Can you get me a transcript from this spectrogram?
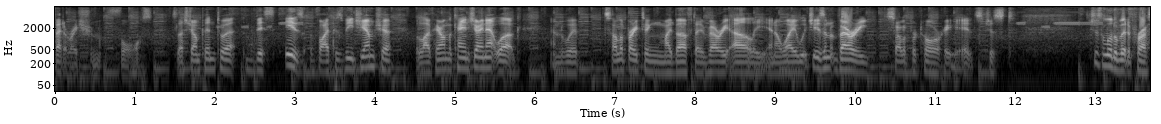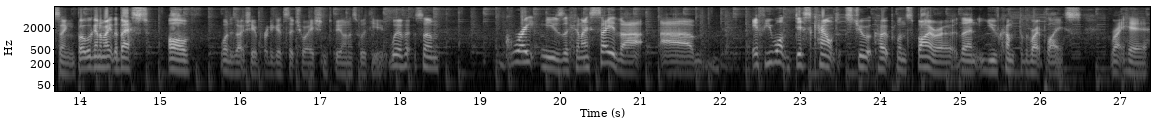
Federation Force. So let's jump into it. This is Vipers VGMture. We're live here on the KNGI network, and we're celebrating my birthday very early in a way which isn't very celebratory. It's just just a little bit depressing, but we're going to make the best of what is actually a pretty good situation, to be honest with you, with some great music. And I say that um, if you want discount Stewart Copeland Spyro, then you've come to the right place, right here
